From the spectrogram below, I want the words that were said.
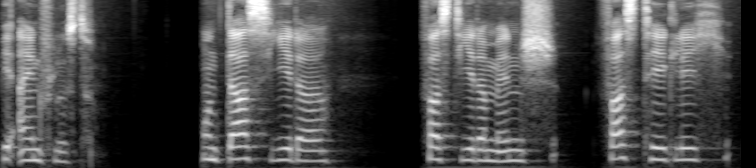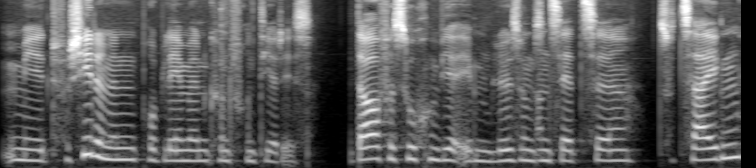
beeinflusst. Und dass jeder, fast jeder Mensch fast täglich mit verschiedenen Problemen konfrontiert ist. Da versuchen wir eben Lösungsansätze zu zeigen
